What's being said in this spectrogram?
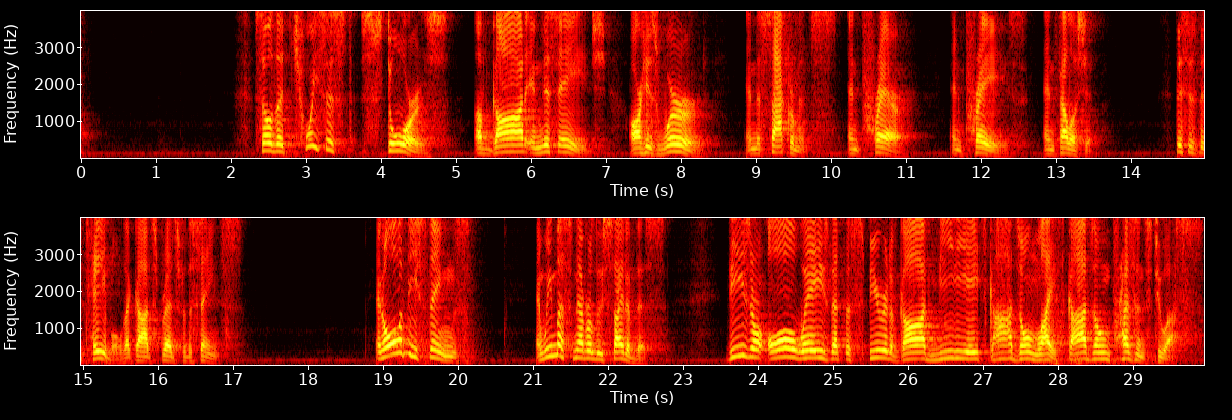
So the choicest stores of God in this age are His Word and the sacraments and prayer and praise and fellowship. This is the table that God spreads for the saints. And all of these things, and we must never lose sight of this, these are all ways that the Spirit of God mediates God's own life, God's own presence to us.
